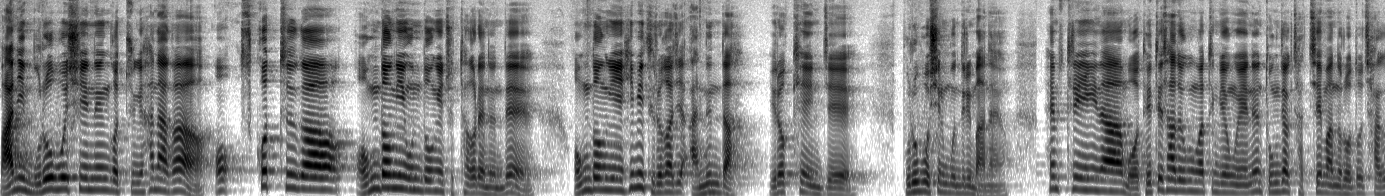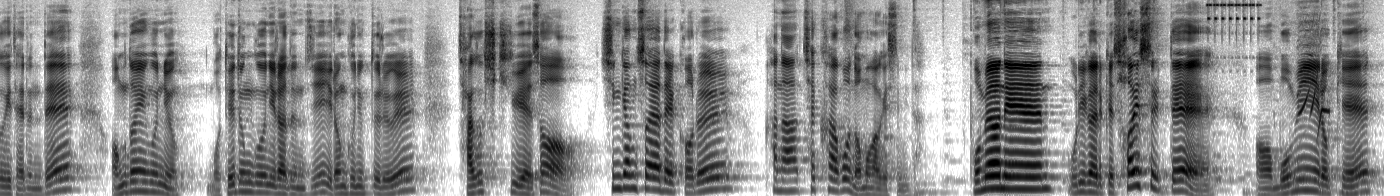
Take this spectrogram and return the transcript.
많이 물어보시는 것 중에 하나가 어, 스쿼트가 엉덩이 운동에 좋다고 그랬는데 엉덩이에 힘이 들어가지 않는다. 이렇게 이제 물어보시는 분들이 많아요. 햄스트링이나 뭐 대퇴사두근 같은 경우에는 동작 자체만으로도 자극이 되는데 엉덩이 근육, 뭐 대둔근이라든지 이런 근육들을 자극시키기 위해서 신경 써야 될 거를 하나 체크하고 넘어가겠습니다. 보면은 우리가 이렇게 서 있을 때 어, 몸이 이렇게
